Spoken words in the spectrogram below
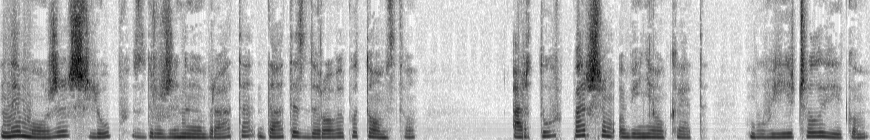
Не може шлюб з дружиною брата дати здорове потомство. Артур першим обійняв кет, був її чоловіком.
